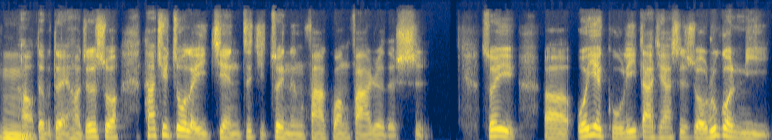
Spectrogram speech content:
嗯，好，对不对？好，就是说他去做了一件自己最能发光发热的事。所以，呃，我也鼓励大家是说，如果你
